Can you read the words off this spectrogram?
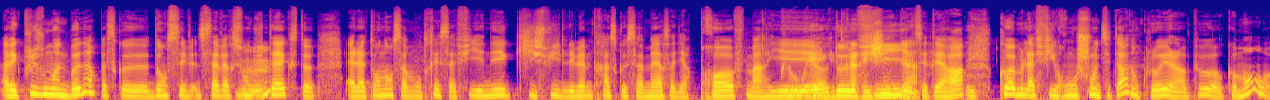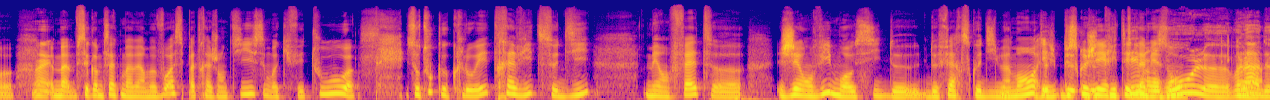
avec plus ou moins de bonheur, parce que dans sa version du mhm. texte, elle a tendance à montrer sa fille aînée qui suit les mêmes traces que sa mère, c'est-à-dire prof, mariée, euh, deux filles, etc. Comme la fille ronchon, etc. Donc Chloé, elle est un peu euh, comment C'est comme ça que ma mère me voit, c'est pas très gentil, c'est moi qui fais tout. Et surtout que Chloé, très vite, se dit mais en fait, euh, j'ai envie moi aussi de, de, faire ce que dit maman, et puisque j'ai hérité de la mon maison. rôle, euh, voilà, de,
